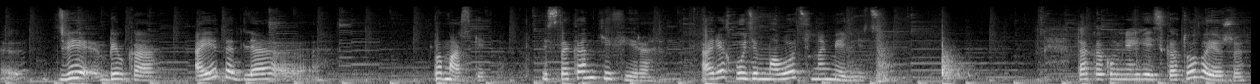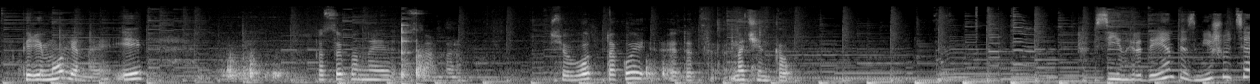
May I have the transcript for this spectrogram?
э, две белка. А это для э, помазки. И стакан кефира. Орех будем молоть на мельнице. Так как у меня есть готовое же, перемоленное и посыпанное самбаром. Все, вот такой этот начинка. Всі інгредієнти змішуються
